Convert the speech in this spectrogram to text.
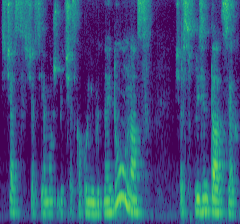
Сейчас сейчас я может быть сейчас какой-нибудь найду у нас. Сейчас в презентациях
